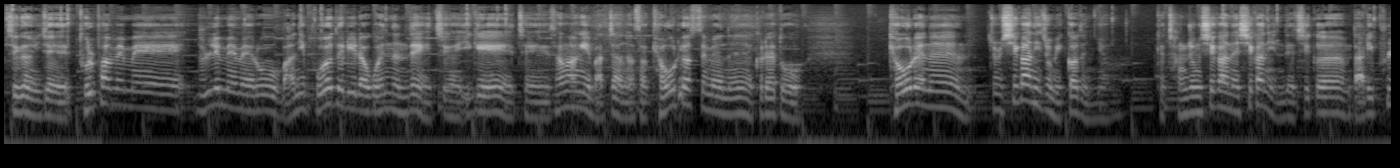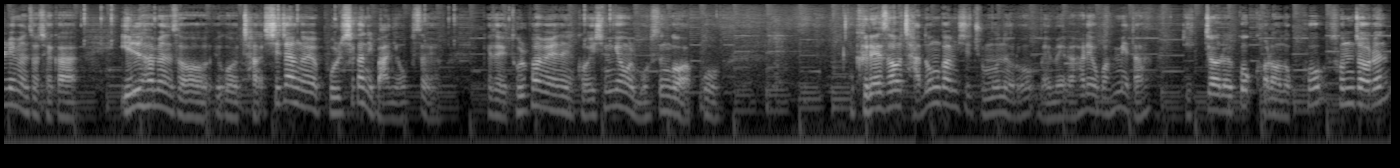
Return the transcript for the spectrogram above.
지금 이제 돌파 매매, 눌림 매매로 많이 보여드리려고 했는데 지금 이게 제 상황에 맞지 않아서 겨울이었으면은 그래도 겨울에는 좀 시간이 좀 있거든요. 장중 시간에 시간이 있는데 지금 날이 풀리면서 제가 일하면서 이거 자- 시장을 볼 시간이 많이 없어요. 그래서 이 돌파매는 거의 신경을 못 쓴 것 같고 그래서 자동 감시 주문으로 매매를 하려고 합니다. 익절을 꼭 걸어놓고 손절은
